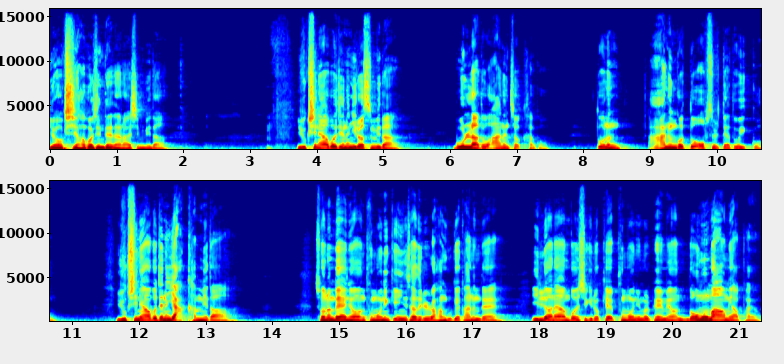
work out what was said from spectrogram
역시 아버지는 대단하십니다. 육신의 아버지는 이렇습니다. 몰라도 아는 척하고 또는 아는 것도 없을 때도 있고 육신의 아버지는 약합니다. 저는 매년 부모님께 인사드리러 한국에 가는데 1년에 한 번씩 이렇게 부모님을 뵈면 너무 마음이 아파요.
